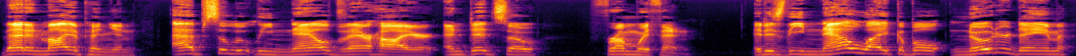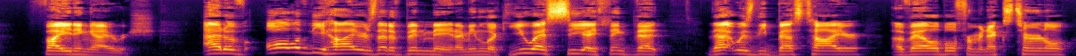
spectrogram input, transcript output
that, in my opinion, absolutely nailed their hire and did so from within. It is the now likable Notre Dame Fighting Irish. Out of all of the hires that have been made, I mean, look, USC, I think that that was the best hire available from an external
